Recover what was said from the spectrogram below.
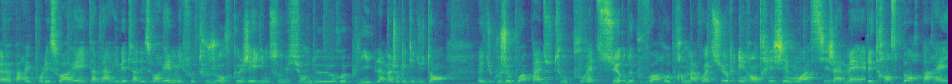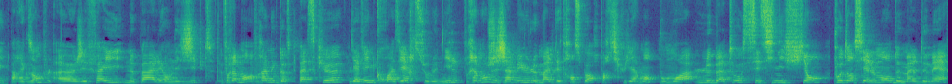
Euh, pareil pour les soirées, ça m'est arrivé de faire des soirées mais il faut toujours que j'ai une solution de repli la majorité du temps. Euh, du coup je bois pas du tout pour être sûre de pouvoir reprendre ma voiture et rentrer chez moi si jamais. Les transports pareil. Par exemple euh, j'ai failli ne pas aller en Égypte. Vraiment, vraie anecdote. Parce que il y avait une croisière sur le Nil. Vraiment j'ai jamais eu le mal des transports particulièrement. Pour moi le bateau c'est signifiant potentiellement de mal de mer.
